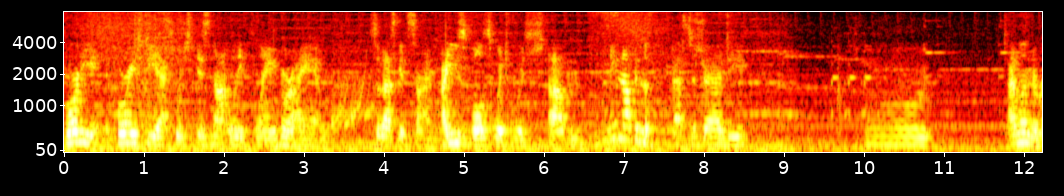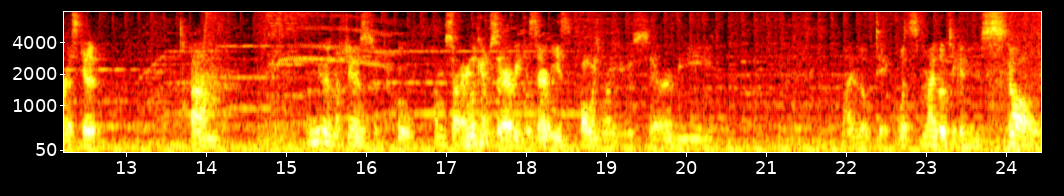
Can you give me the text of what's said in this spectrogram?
40, 4 HDX, which is not really playing where I am. So that's a good sign. I use Volt Switch, which um, may not been the best strategy. I'm willing to risk it. Um, and do as much damage as who? I'm sorry, I'm looking up Serebii, because Serebii is always what I use. Serebii... Milotic. What's Milotic gonna use? Scald.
